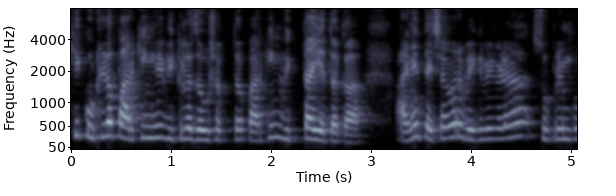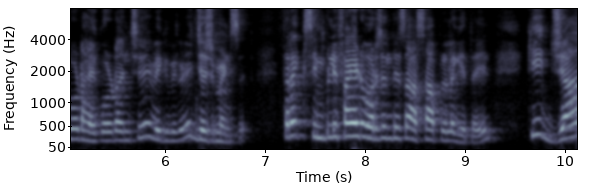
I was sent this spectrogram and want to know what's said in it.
की कुठलं पार्किंग हे विकलं जाऊ शकतं पार्किंग विकता येतं का? आणि त्याच्यावर वेगवेगळ्या सुप्रीम कोर्ट हायकोर्टांचे वेगवेगळे जजमेंट्स आहेत. तर एक सिम्प्लिफाईड व्हर्जन त्याचा असं आपल्याला घेता येईल की ज्या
